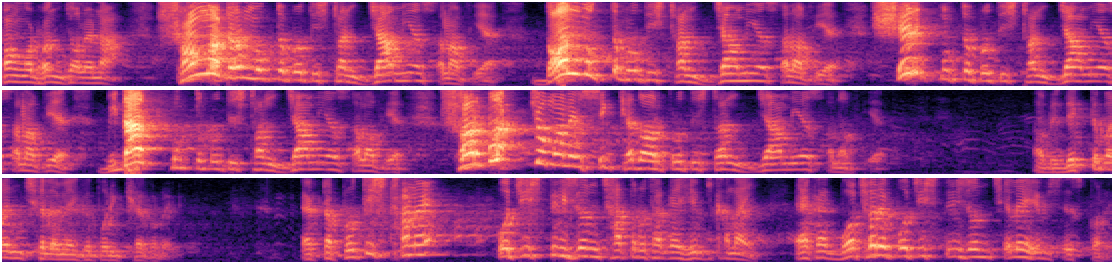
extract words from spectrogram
সংগঠন চলে না। সংগঠন মুক্ত প্রতিষ্ঠান জামিয়া সালাফিয়া দল মুক্ত প্রতিষ্ঠান জামিয়া সালাফিয়া শেরক মুক্ত প্রতিষ্ঠান জামিয়া সালাফিয়া বিদাত মুক্ত প্রতিষ্ঠান জামিয়া সালাফিয়া, সর্বোচ্চ মানের শিক্ষা দেওয়ার প্রতিষ্ঠান জামিয়া সালাফিয়া। আপনি দেখতে পারেন ছেলে মেয়েকে পরীক্ষা করে। একটা প্রতিষ্ঠানে পঁচিশ ত্রিশ জন ছাত্র থাকে হিফজখানায়। এক এক বছরে পঁচিশ ত্রিশ জন ছেলে হিফ শেষ করে।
